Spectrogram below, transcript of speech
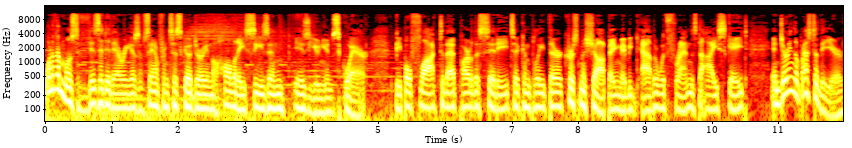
One of the most visited areas of San Francisco during the holiday season is Union Square. People flock to that part of the city to complete their Christmas shopping, maybe gather with friends to ice skate, and during the rest of the year,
